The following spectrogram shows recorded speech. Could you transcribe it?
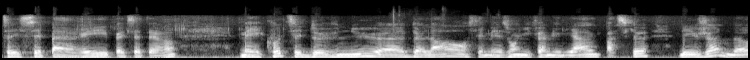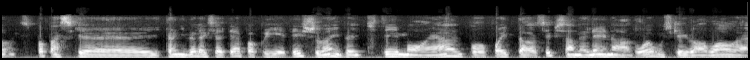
tu sais, séparée, etc. Mais écoute, c'est devenu euh, de l'art, ces maisons unifamiliales, parce que les jeunes, là, c'est pas parce que euh, quand ils veulent accepter la propriété, souvent, ils veulent quitter Montréal pour pas être tassés, puis s'en aller à un endroit où ils vont avoir... euh,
